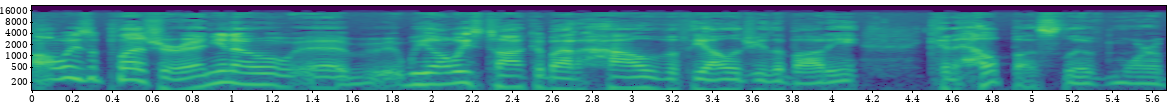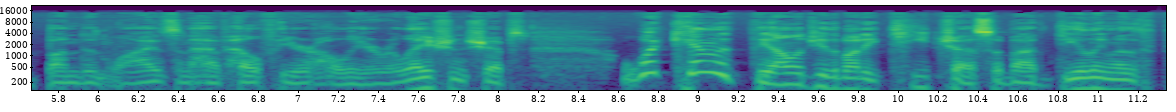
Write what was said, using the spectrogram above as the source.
Always a pleasure. And, you know, uh, we always talk about how the theology of the body can help us live more abundant lives and have healthier, holier relationships. What can the theology of the body teach us about dealing with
